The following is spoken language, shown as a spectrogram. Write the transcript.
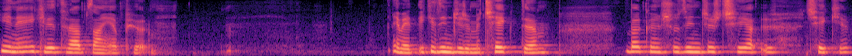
Yine ikili trabzan yapıyorum. Evet iki zincirimi çektim. Bakın şu zincir çekip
